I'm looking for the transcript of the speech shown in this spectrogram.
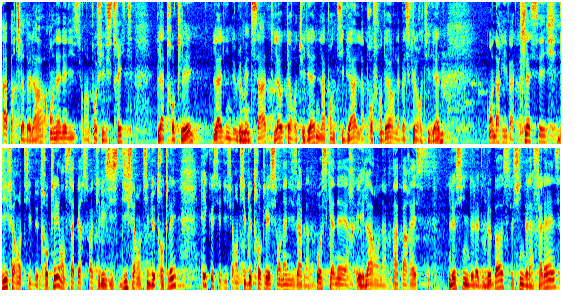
À partir de là, on analyse sur un profil strict la trochlée, la ligne de Blumensat, la hauteur rotulienne, la pente tibiale, la profondeur, la bascule rotulienne. On arrive à classer différents types de trochlées. On s'aperçoit qu'il existe différents types de trochlées et que ces différents types de trochlées sont analysables au scanner. Et là, on apparaît le signe de la double bosse, le signe de la falaise,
